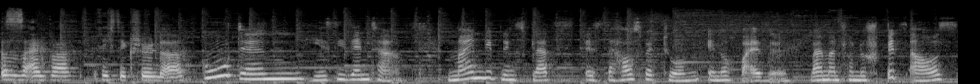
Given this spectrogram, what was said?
Es ist einfach richtig schön da. Guten, hier ist die Senta. Mein Lieblingsplatz ist der Hausbergturm in Hochweisel, weil man von der Spitz aus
